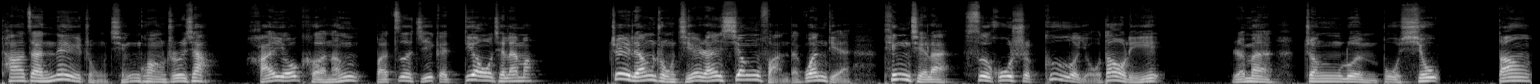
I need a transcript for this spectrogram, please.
他在那种情况之下还有可能把自己给吊起来吗？这两种截然相反的观点听起来似乎是各有道理，人们争论不休。当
